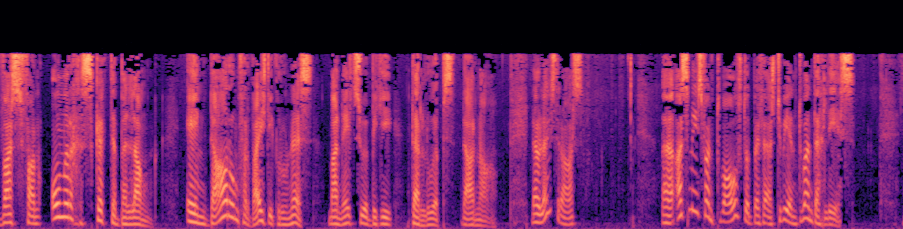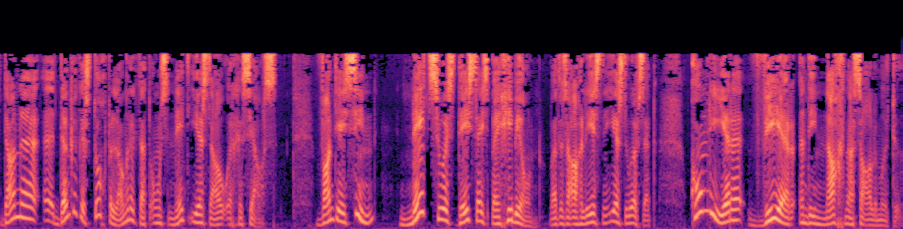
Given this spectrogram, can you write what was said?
was van ondergeskikte belang en daarom verwys die kronikus maar net so 'n bietjie terloops daarna. Nou luisteraars, Uh, as mens van 12 tot by vers 22 lees, dan uh, uh, dink ek is tog belangrik dat ons net eers daaroor gesels. Want jy sien, net soos destyds by Gibeon, wat ons al gelees in die eerste hoofstuk, kom die Here weer in die nag na Salomo toe.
